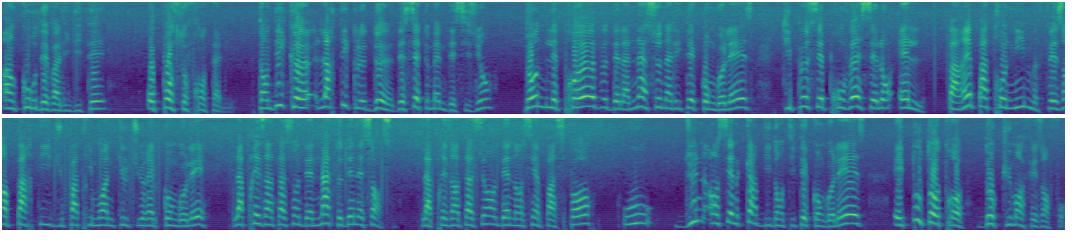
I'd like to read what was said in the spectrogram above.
en cours de validité au poste frontalier. Tandis que l'article 2 de cette même décision donne les preuves de la nationalité congolaise qui peut s'éprouver selon elle par un patronyme faisant partie du patrimoine culturel congolais, la présentation d'un acte de naissance, la présentation d'un ancien passeport ou d'une ancienne carte d'identité congolaise et tout autre document faisant faux.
